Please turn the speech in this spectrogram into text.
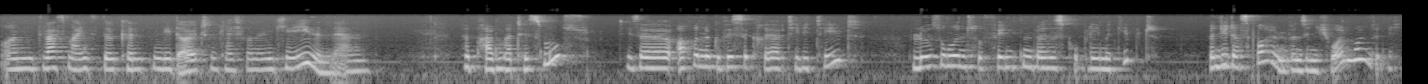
Und was meinst du, könnten die Deutschen vielleicht von den Chinesen lernen? Der Pragmatismus, diese auch eine gewisse Kreativität, Lösungen zu finden, wenn es Probleme gibt. Wenn die das wollen, wenn sie nicht wollen, wollen sie nicht.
